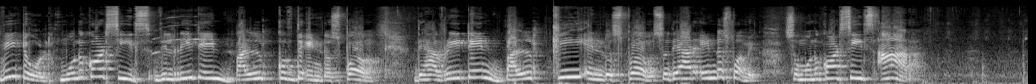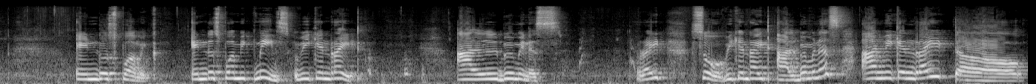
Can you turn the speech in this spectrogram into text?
We told monocot seeds will retain bulk of the endosperm. They have retained bulky endosperm. So they are endospermic. So monocot seeds are endospermic. Endospermic means we can write albuminous right? So we can write albuminous and we can write uh,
